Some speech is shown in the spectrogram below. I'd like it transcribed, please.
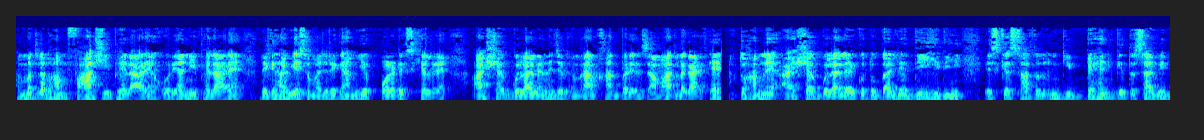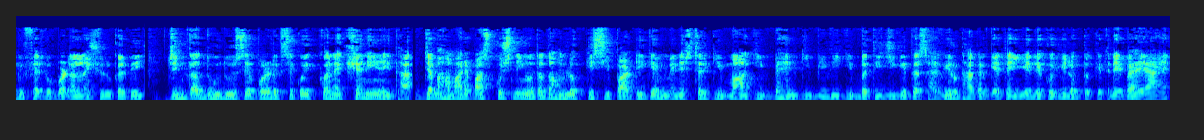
ہم مطلب ہم فحاشی پھیلا رہے ہیں اور یعنی پھیلا رہے ہیں، لیکن ہم یہ سمجھ رہے ہیں کہ ہم یہ پالیٹکس کھیل رہے ہیں۔ عائشہ گلالے نے جب عمران خان پر الزامات لگائے تھے، تو ہم نے عائشہ گلالے کو تو گالیاں دی ہی دی اس کے ساتھ ان کی بہن کی تصاویر بھی فیس بک پر ڈالنا شروع کر دی، جن کا دور دور سے پولیٹکس سے کوئی کنیکشن ہی نہیں تھا۔ جب ہمارے پاس کچھ نہیں ہوتا تو ہم لوگ کسی پارٹی کے منسٹر کی، ماں کی، بہن کی، بیوی کی بتیجی کی تصاویر اٹھا کر کہتے ہیں، یہ دیکھو یہ لوگ تو کتنے بہ آئے ہیں۔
